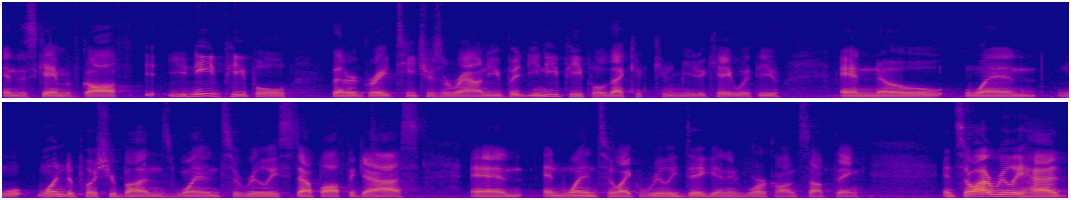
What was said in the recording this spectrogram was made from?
in this game of golf, you need people that are great teachers around you, but you need people that can communicate with you and know when wh- when to push your buttons, when to really step off the gas, and and when to like really dig in and work on something. And so I really had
